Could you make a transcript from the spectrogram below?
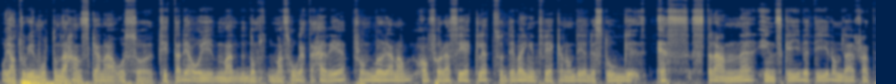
Och jag tog emot de där handskarna och så tittade jag och man, de, man såg att det här är från början av, av, förra seklet så det var ingen tvekan om det. Det stod S. Stranne inskrivet i dem där så att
